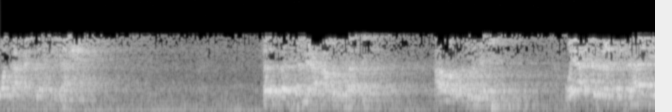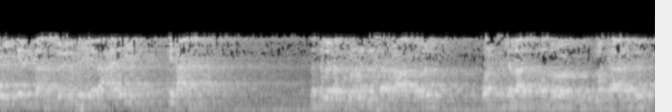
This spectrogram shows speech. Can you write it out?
ودع السلاح فلما سمع عمرو ذلك عمر رجل ذكي ويعتبر ان هذه الكذبه بالمسيبه عليه اهانه مثل لما تكون انت عاقل ولك جلال قدرك ومكانتك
